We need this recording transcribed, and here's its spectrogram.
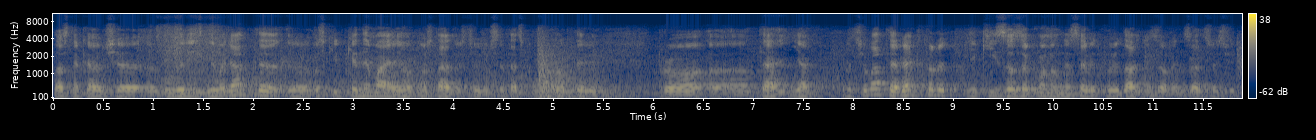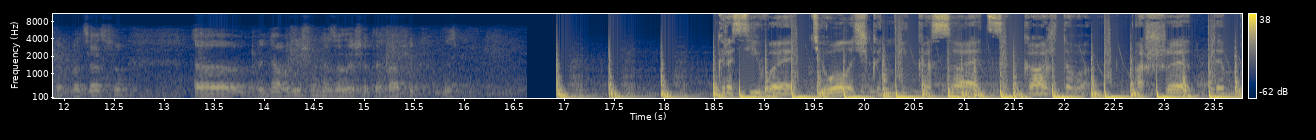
власне кажучи, були різні варіанти, Е, оскільки немає одностайності в університетському колективі про е, те, як працювати, ректор, який за законом несе відповідальність за організацію освітнього процесу, е, прийняв рішення залишити графік незмінним. Красивая телочка не касается каждого, а ше ТБ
